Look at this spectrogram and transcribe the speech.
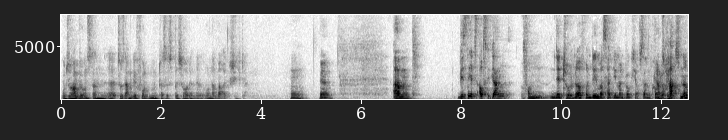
Und so haben wir uns dann äh, zusammengefunden und das ist bis heute eine wunderbare Geschichte. Ja. Ähm, wir sind jetzt ausgegangen vom Netto, ne? von dem, was halt jemand wirklich auf seinem Konto genau. hat, ne?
